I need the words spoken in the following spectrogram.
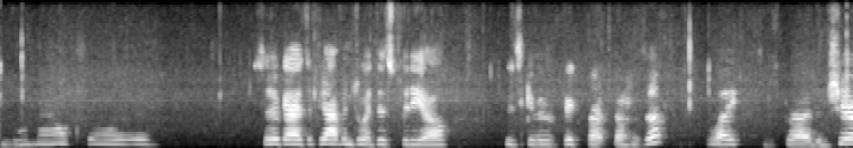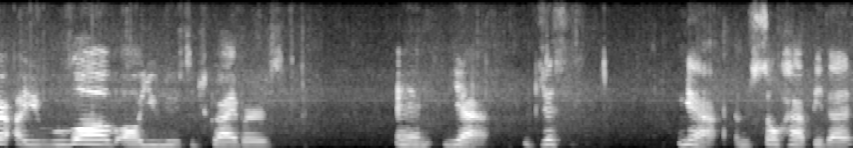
Doing my outro. So, guys, if you have enjoyed this video, please give it a big fat thumbs up, like, subscribe, and share. I love all you new subscribers. And yeah, just yeah, I'm so happy that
